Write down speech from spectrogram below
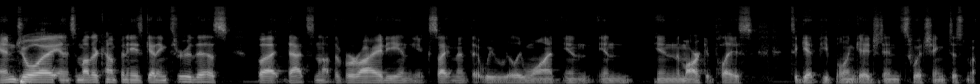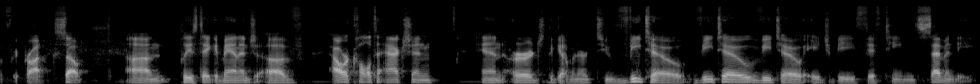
NJOY and some other companies getting through this, but that's not the variety and the excitement that we really want in in in the marketplace to get people engaged in switching to smoke-free products. So um, please take advantage of our call to action and urge the governor to veto, veto, veto HB 1570.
